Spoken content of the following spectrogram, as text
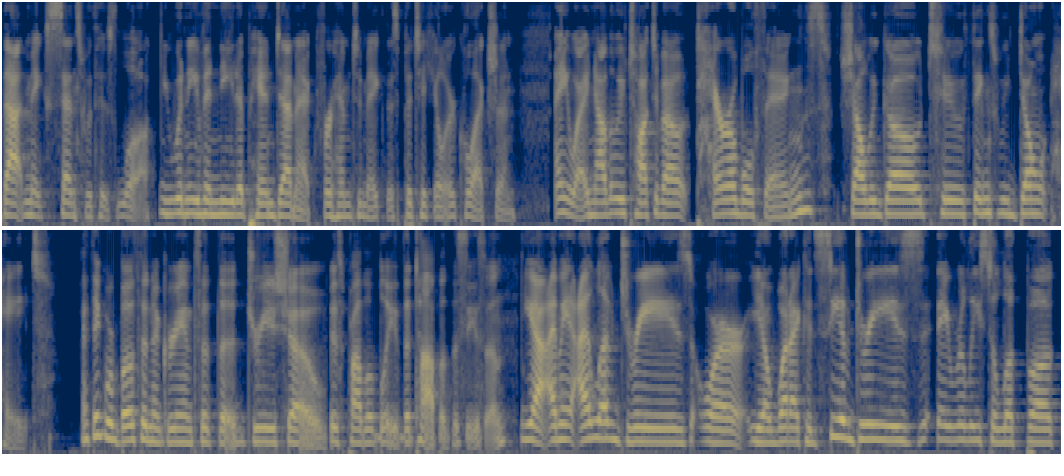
that makes sense with his look. You wouldn't even need a pandemic for him to make this particular collection. Anyway, now that we've talked about terrible things, shall we go to things we don't hate? I think we're both in agreement that the Dries show is probably the top of the season. Yeah, I mean, I love Dries, or you know what I could see of Dries. They released a lookbook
